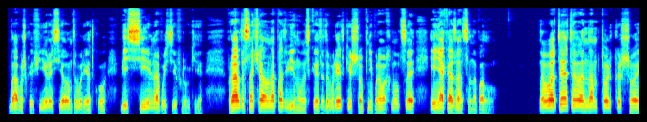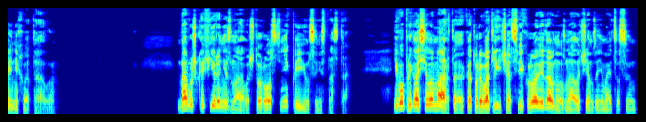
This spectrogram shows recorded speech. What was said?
Бабушка Фира села на табуретку, бессильно опустив руки. Правда, сначала она подвинулась к этой табуретке, чтоб не промахнуться и не оказаться на полу. Вот этого нам только шо и не хватало. Бабушка Фира не знала, что родственник появился неспроста. Его пригласила Марта, которая, в отличие от свекрови, давно знала, чем занимается сын.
